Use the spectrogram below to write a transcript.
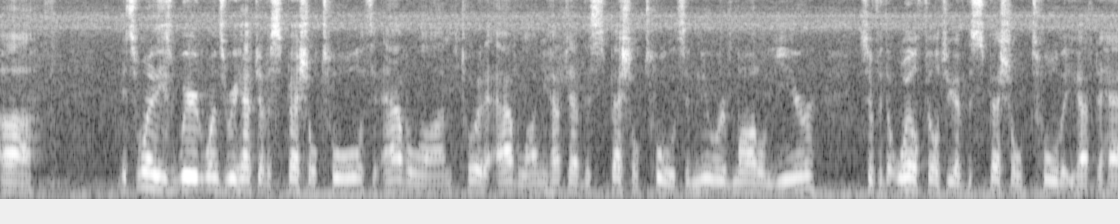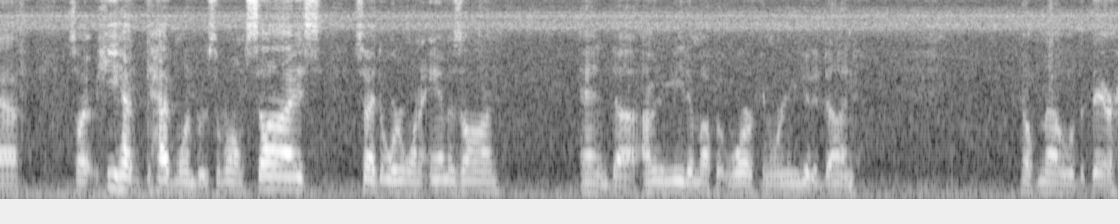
Uh, it's one of these weird ones where you have to have a special tool. It's an Avalon, Toyota Avalon. You have to have this special tool. It's a newer model year. So for the oil filter, you have this special tool that you have to have. So he had had one, but it was the wrong size. So I had to order one on Amazon and uh, I'm going to meet him up at work and we're going to get it done. Help him out a little bit there.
